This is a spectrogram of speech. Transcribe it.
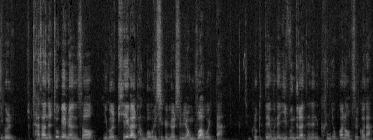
이걸 자산을 쪼개면서 이걸 피해갈 방법을 지금 열심히 연구하고 있다. 그렇기 때문에 이분들한테는 큰 효과는 없을 거다.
